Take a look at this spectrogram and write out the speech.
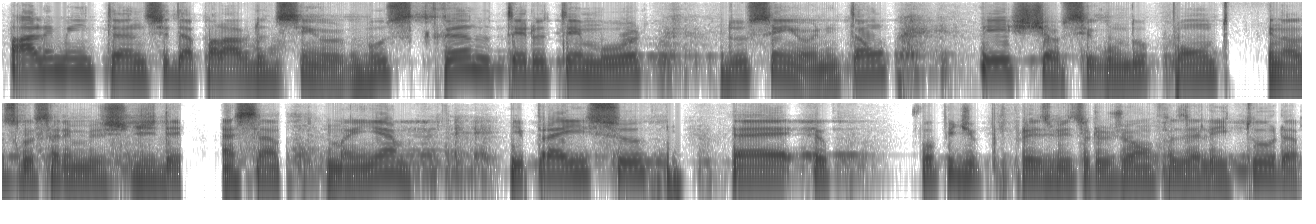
Alimentando-se da palavra do Senhor, buscando ter o temor do Senhor. Então, este é o segundo ponto que nós gostaríamos de deixar nessa manhã, e para isso é, eu vou pedir para o presbítero João fazer a leitura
